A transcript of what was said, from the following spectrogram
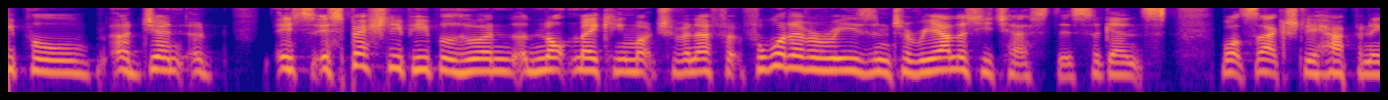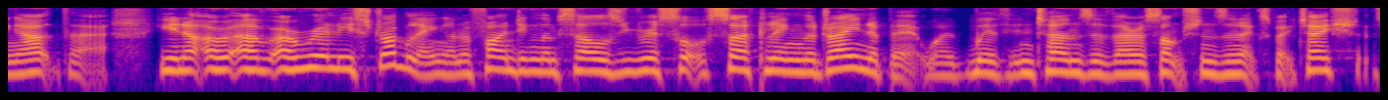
people are gen- uh, it's especially people who are not making much of an effort for whatever reason to reality test this against what's actually happening out there. You know, are, are, are really struggling and are finding themselves you're sort of circling the drain a bit with, with in terms of their assumptions and expectations.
